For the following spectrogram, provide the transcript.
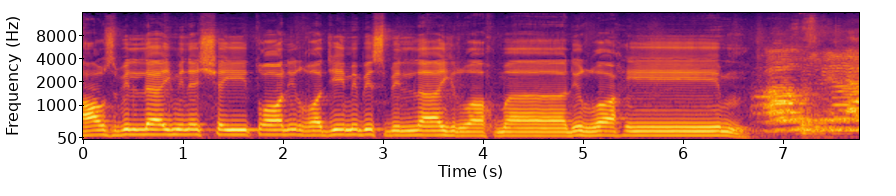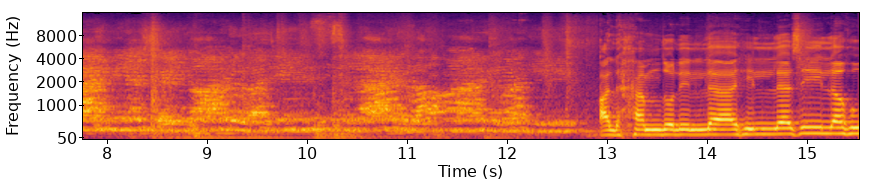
أعوذ باللہ من الشیطان الرجیم بسم اللہ الرحمن الرحیم أعوذ بالله من الشيطان الرجيم. بسم الله الرحمن الرحيم. الحمد للہ الذی له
